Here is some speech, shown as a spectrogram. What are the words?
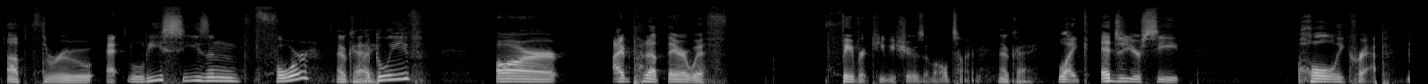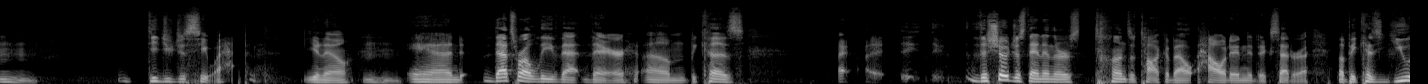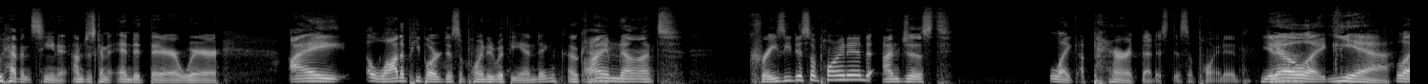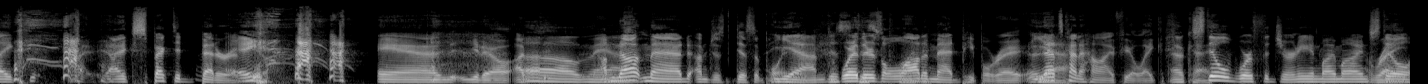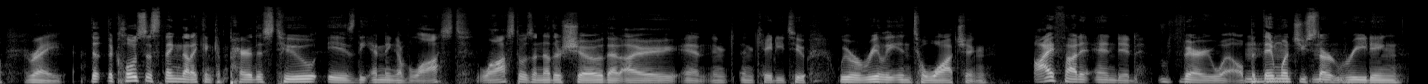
up through at least season four, okay, I believe, are I'd put up there with favorite TV shows of all time. okay, Like edge of your seat. Holy crap! mm-hmm. Did you just see what happened? You know, Mm-hmm. and that's where I'll leave that there um, because I, I, the show just ended. and There's tons of talk about how it ended, etc. But because you haven't seen it, I'm just going to end it there. Where I a lot of people are disappointed with the ending. Okay. I'm not crazy disappointed. I'm just like a parent that is disappointed. You Yeah. know, like yeah, like I, I expected better. And you know, I'm, Oh, man. I'm not mad. I'm just disappointed. Yeah, I'm just where there's a lot of mad people, right? And that's kind of how I feel. Like, Okay. still worth the journey in my mind. Still, right, right, the the closest thing that I can compare this to is the ending of Lost. Lost was another show that I and and, and Katie too. We were really into watching. I thought it ended very well, but Mm-hmm. then once you start reading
